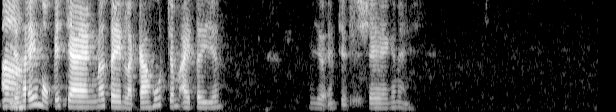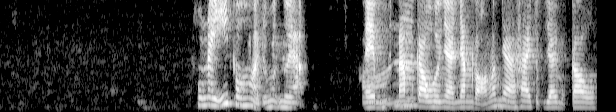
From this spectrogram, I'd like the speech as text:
à. chị thấy một cái trang nó tên là kahoot.it á. Bây giờ em chỉ share cái này hôm nay ít câu hỏi cho mọi người ạ. Có... em 5 câu thôi nha nhanh gọn lắm nha hai chục giây một câu.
